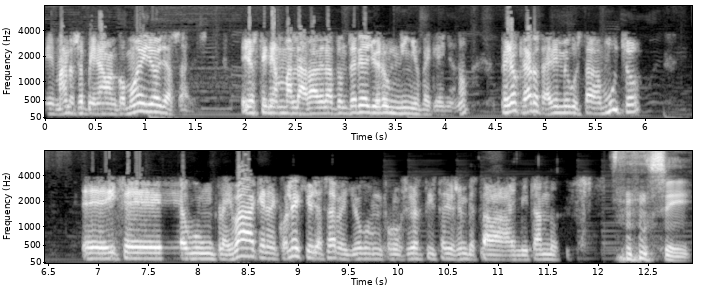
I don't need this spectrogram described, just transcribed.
hermanos se peinaban como ellos, ya sabes. Ellos tenían más la edad de la tontería, yo era un niño pequeño, ¿no? Pero claro, también me gustaba mucho. Eh, hice un playback en el colegio, ya sabes, yo como, como soy artista yo siempre estaba imitando. sí.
